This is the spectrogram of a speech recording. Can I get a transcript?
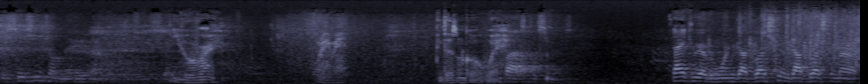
Decisions are made by You were right. What do you mean? It doesn't go away. Thank you, everyone. God bless you, and God bless America.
